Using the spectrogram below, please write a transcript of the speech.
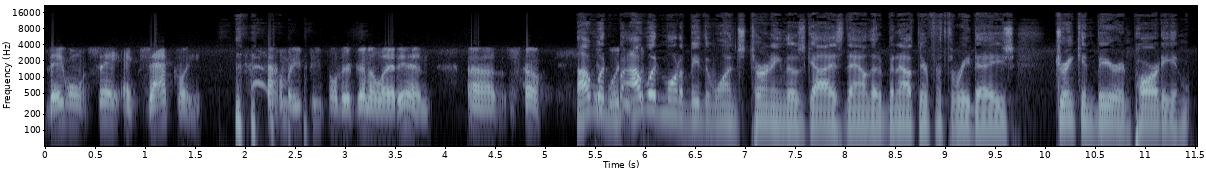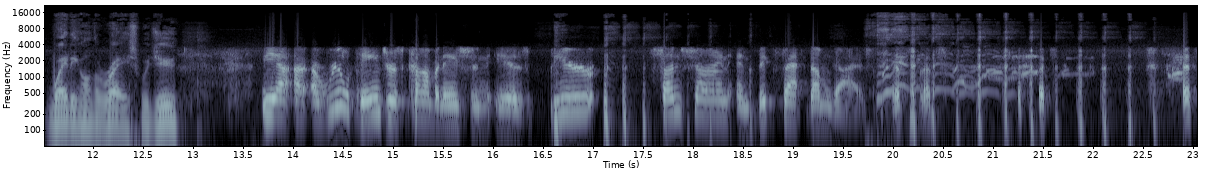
they won't say exactly how many people they're going to let in. Uh, so I wouldn't. I wouldn't want to be the ones turning those guys down that have been out there for three days, drinking beer and partying, and waiting on the race. Would you? Yeah, a, a real dangerous combination is beer, sunshine, and big fat dumb guys. That's that's. that's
